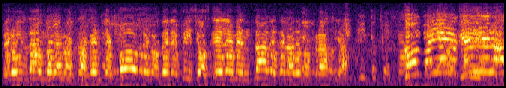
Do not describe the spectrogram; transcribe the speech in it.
pero ir dándole a nuestra gente pobre los beneficios elementales de la democracia. ¡Compañeros, que vive la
